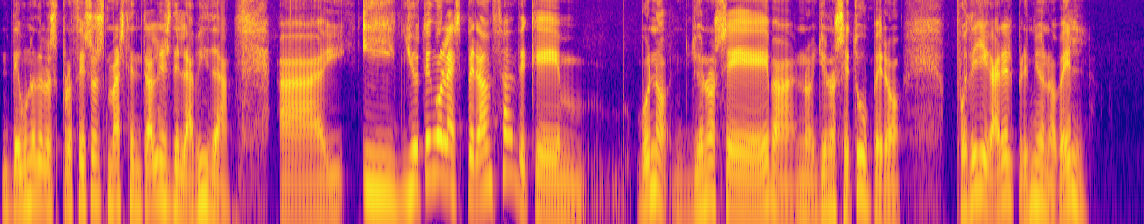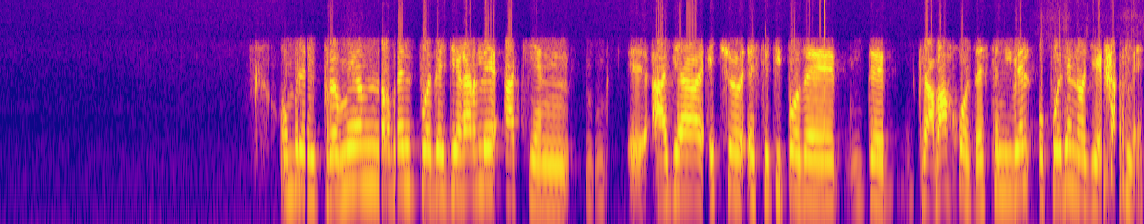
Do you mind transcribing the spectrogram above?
de uno de los procesos más centrales de la vida. Ah, y, y yo tengo la esperanza de que, bueno, yo no sé, Eva, no, yo no sé tú, pero puede llegar el premio Nobel. hombre, el premio Nobel puede llegarle a quien eh, haya hecho este tipo de, trabajos de este nivel o puede no llegarle.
